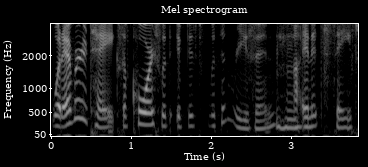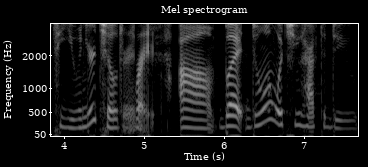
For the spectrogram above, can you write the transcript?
whatever it takes. Of course, with if it's within reason uh, and it's safe to you and your children, Mm-hmm. Right. Um, but doing what you have to do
